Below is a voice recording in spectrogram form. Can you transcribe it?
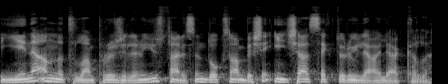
yeni anlatılan projelerin 100 tanesinin 95'i inşaat sektörüyle alakalı.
